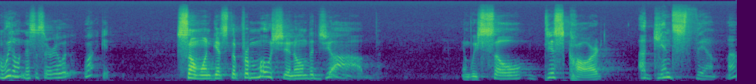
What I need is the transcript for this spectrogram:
and we don't necessarily like it. Someone gets the promotion on the job, and we so discard against them. Huh?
